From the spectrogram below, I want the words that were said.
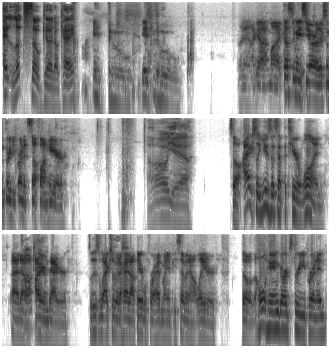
It looks so good. Okay. It do. It do. And I got my custom ACR. There's some 3D printed stuff on here. Oh yeah. So I actually use this at the tier one at uh, Okay. Iron Dagger. So this is actually what I had out there before I had my MP7 out later. So the whole handguard's 3D printed.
